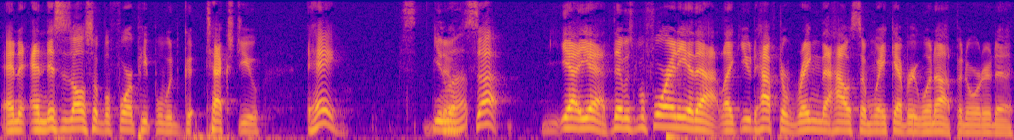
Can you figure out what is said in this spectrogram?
and and this is also before people would text you, "Hey, you know, up? sup?" Yeah, yeah. That was before any of that. Like you'd have to ring the house and wake everyone up in order to.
